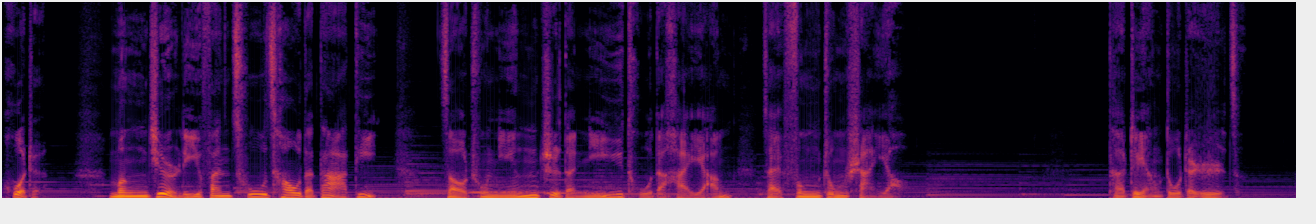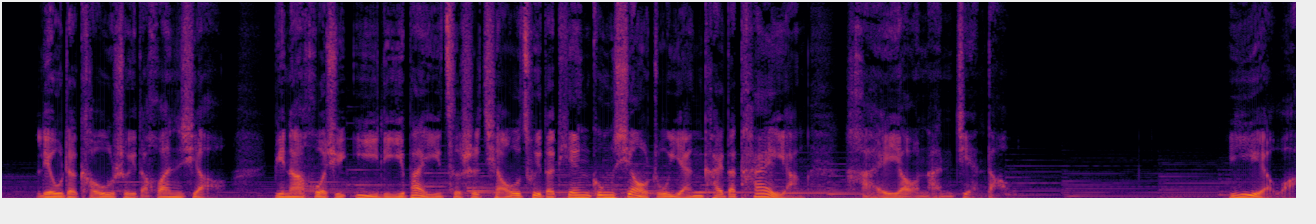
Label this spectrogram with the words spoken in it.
或者猛劲儿里翻粗糙的大地，造出凝滞的泥土的海洋，在风中闪耀。他这样度着日子，流着口水的欢笑。比那或许一礼拜一次是憔悴的天宫笑逐颜开的太阳还要难见到。夜晚，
